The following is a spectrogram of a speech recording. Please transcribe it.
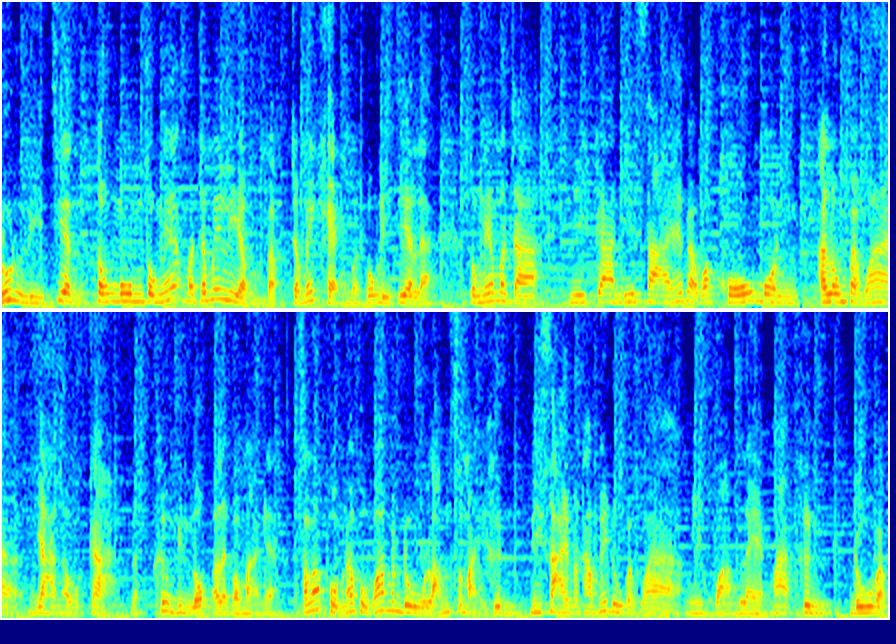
รุ่นลีเจียน ตรงมุมตรงเนี้ยมันจะไม่เหลี่ยมแบบจะไม่แข็งเหมือนพวกลีเจียนแล้ว ตรงเนี้ยมันจะมีการดีไซน์ให้แบบว่าโค้งมน อารมณ์แบบว่ายานอวกาศแบบเครื่องบินลบอะไรประมาณเนี้ยสำหรับผมนะผมว่ามันดูล้ำสมัยขึ้น ดีไซน์มันทำให้ดูแบบว่ามีความแรงมากขึ้น ดูแบบ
